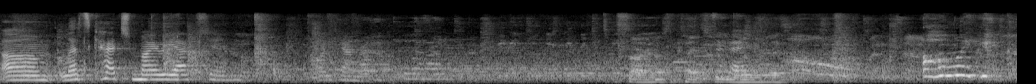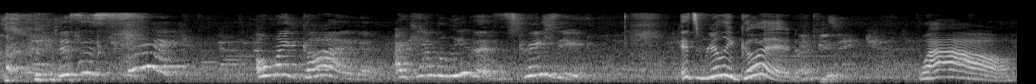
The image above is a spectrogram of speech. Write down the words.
Um, let's catch my reaction on camera. Sorry, that's the speed okay. over this. Oh my god, this is! Oh my god, I can't believe this. It's crazy. It's really good. Thank you. Wow.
